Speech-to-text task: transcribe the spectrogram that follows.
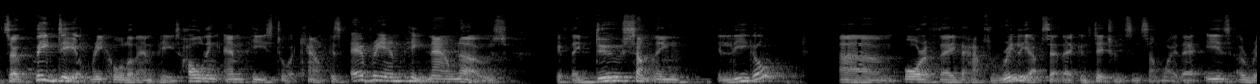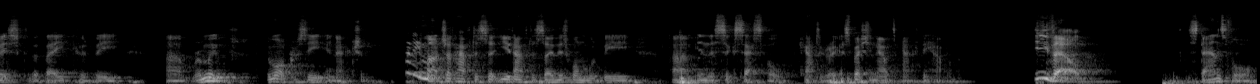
So, big deal recall of MPs, holding MPs to account, because every MP now knows if they do something illegal um, or if they perhaps really upset their constituents in some way, there is a risk that they could be uh, removed. Democracy in action. Pretty much, I'd have to say, you'd have to say this one would be um, in the successful category, especially now it's actually happened. EVEL stands for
